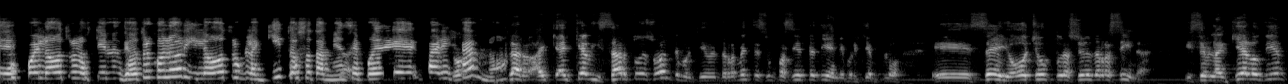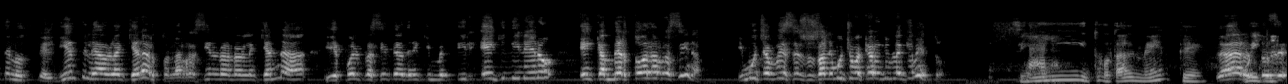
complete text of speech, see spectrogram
y después los otros los tienen de otro color y los otros blanquitos. Eso también se puede parejar, ¿no? Claro, hay que, hay que avisar todo eso antes porque de repente si un paciente tiene, por ejemplo, eh, seis o ocho obturaciones de resina y se blanquea los dientes, el diente le va a blanquear harto, la resina no va a blanquear nada y después el paciente va a tener que invertir X dinero en cambiar toda la resina. Y muchas veces eso sale mucho más caro que el blanqueamiento. Sí, totalmente. Claro, entonces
